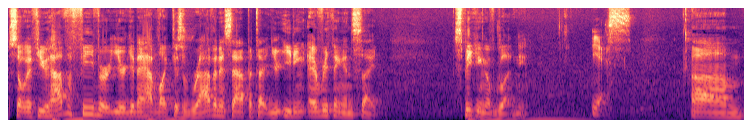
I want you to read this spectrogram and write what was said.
So if you have a fever, you're gonna have like this ravenous appetite. You're eating everything in sight. Speaking of gluttony, Yes. um,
